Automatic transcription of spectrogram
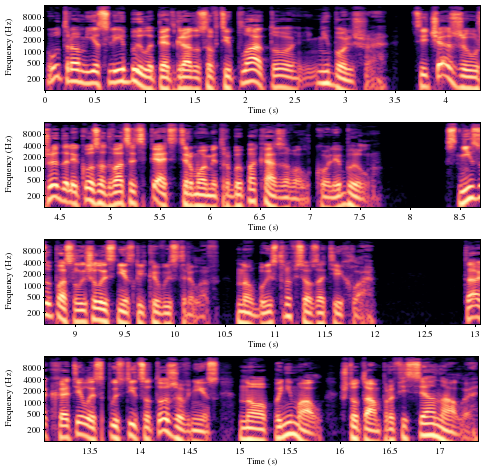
Утром, если и было 5 градусов тепла, то не больше. Сейчас же уже далеко за 25 термометр бы показывал, коли был. Снизу послышалось несколько выстрелов, но быстро все затихло. Так хотелось спуститься тоже вниз, но понимал, что там профессионалы,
